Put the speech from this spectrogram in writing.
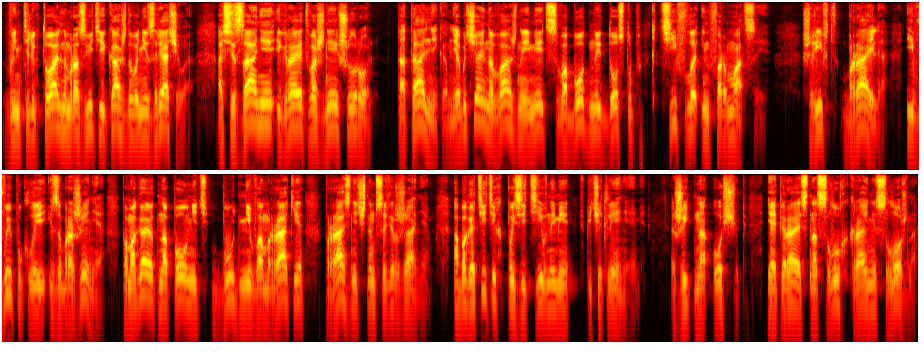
В интеллектуальном развитии каждого незрячего осязание играет важнейшую роль. Тотальникам необычайно важно иметь свободный доступ к тифлоинформации. Шрифт Брайля – и выпуклые изображения помогают наполнить будни во мраке праздничным содержанием, обогатить их позитивными впечатлениями. Жить на ощупь и опираясь на слух крайне сложно,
